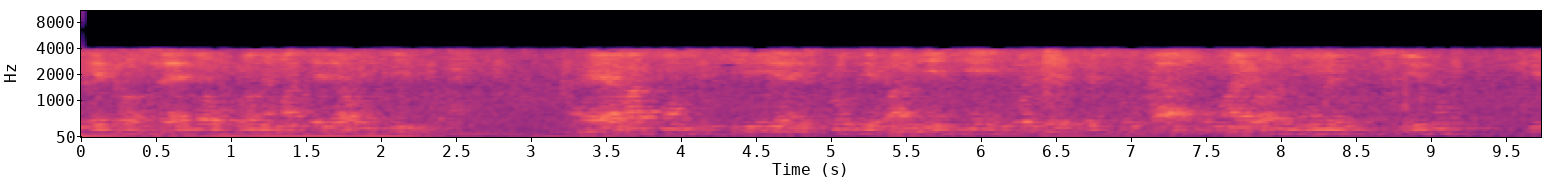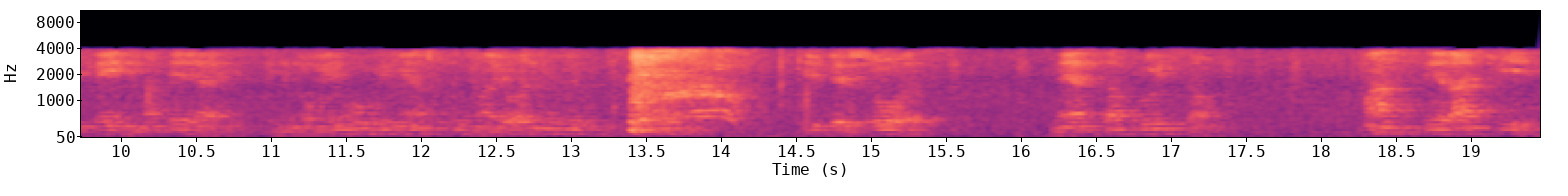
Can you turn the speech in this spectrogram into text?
e retrocede ao plano material e físico. Ela consistiria exclusivamente em poder desfrutar o maior número possível de bens materiais e no envolvimento do maior número possível de pessoas nessa fruição. Mas será que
